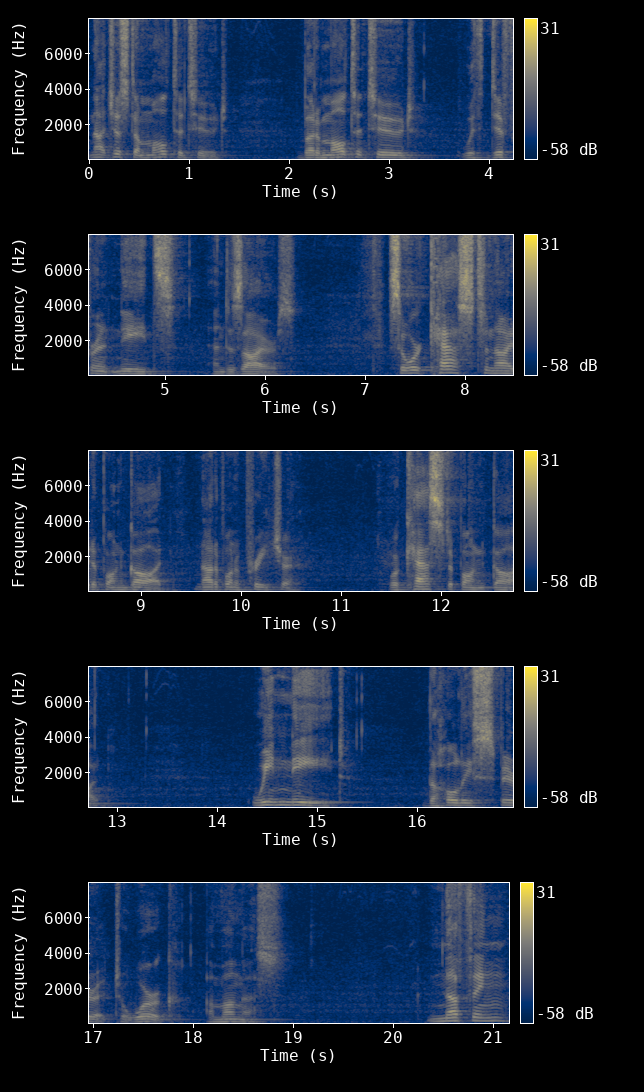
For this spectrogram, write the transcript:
not just a multitude, but a multitude with different needs and desires. So we're cast tonight upon God, not upon a preacher. We're cast upon God. We need the Holy Spirit to work among us. Nothing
